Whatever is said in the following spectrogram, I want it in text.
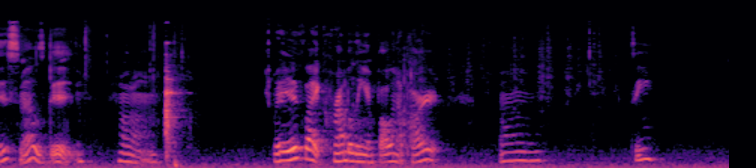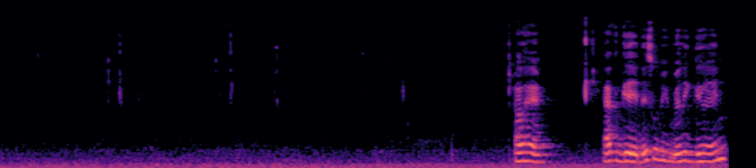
it smells good. Hold on. But it's like crumbly and falling apart. Um, see? Okay, that's good. This will be really good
